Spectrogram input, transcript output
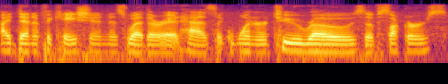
identification is whether it has like one or two rows of suckers.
